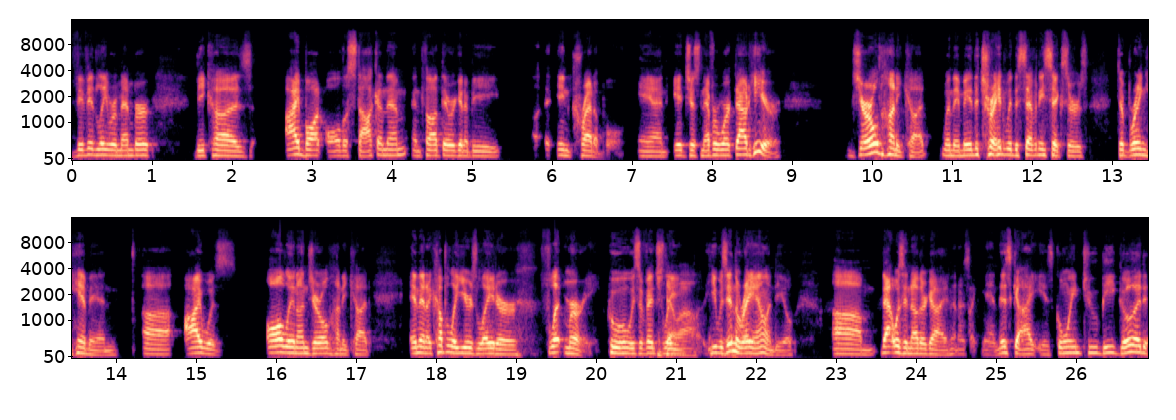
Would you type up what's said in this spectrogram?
vividly remember because I bought all the stock on them and thought they were going to be uh, incredible, and it just never worked out here. Jerald Honeycutt, when they made the trade with the 76ers to bring him in, uh, I was all in on Jerald Honeycutt. And then a couple of years later, Flip Murray, who was eventually wow. he was in the Ray Allen deal. Um, that was another guy. And I was like, man, this guy is going to be good.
